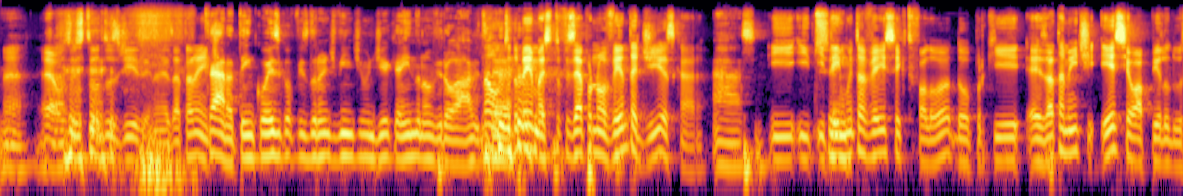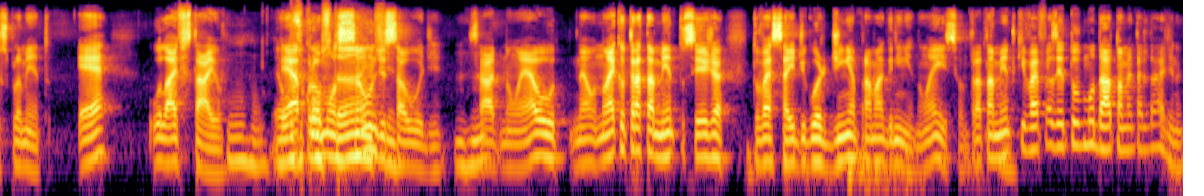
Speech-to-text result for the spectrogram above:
É, é, os estudos dizem, né? Exatamente. Cara, tem coisa que eu fiz durante 21 dias que ainda não virou hábito. Não, tudo bem, mas se tu fizer por 90 dias, cara, Ah, sim. E, e- e Sim. tem muita vez isso aí que tu falou, Dô, porque é exatamente esse é o apelo do suplemento. É o lifestyle. É o É, a promoção constante. de saúde, sabe? Não é, o, não, não é que o tratamento seja tu vai sair de gordinha para magrinha. Não é isso. É um tratamento que vai fazer tu mudar a tua mentalidade, né?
